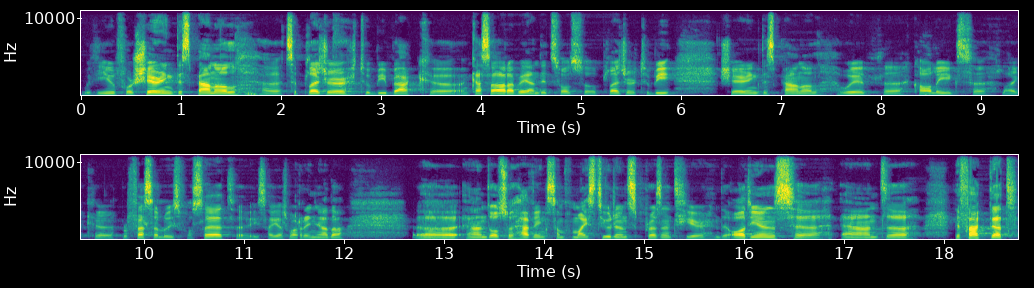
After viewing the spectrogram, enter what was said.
with you, for sharing this panel. Uh, it's a pleasure to be back uh, in Casa Arabe, and it's also a pleasure to be sharing this panel with uh, colleagues uh, like uh, Professor Louise Fawcett, Isaias Barreñada, and also having some of my students present here in the audience. and the fact that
